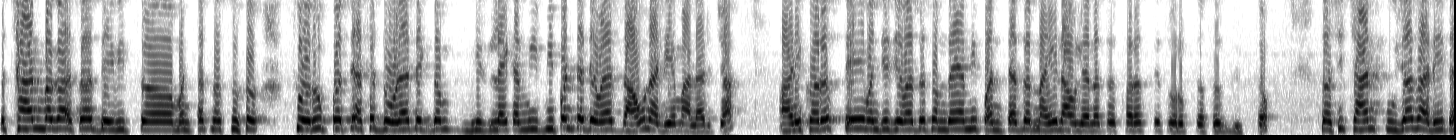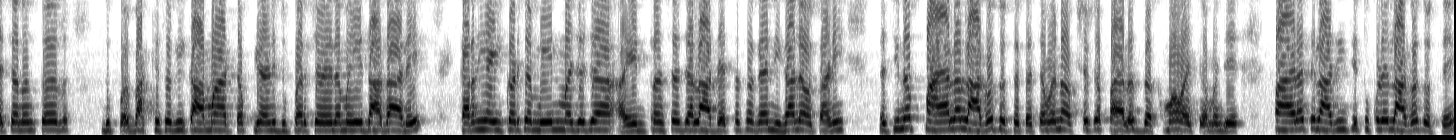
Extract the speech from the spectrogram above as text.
तर छान बघा असं देवीचं म्हणतात ना स्वरूप ते असं डोळ्यात एकदम भिडलंय कारण मी मी पण त्या देवळात जाऊन आली आहे मालाडच्या. आणि खरंच ते म्हणजे जेव्हा जर समजा मी पंत्या जर नाही लावल्या ना तर खरंच ते स्वरूप तसंच दिसतं. तर अशी छान पूजा झाली. त्याच्यानंतर दुपार बाकी सगळी कामं आटपली आणि दुपारच्या वेळेला मग हे दादा आले. कारण ह्या इकडच्या मेन माझ्या ज्या एंट्रन्सच्या ज्या लाद्या आहेत त्या सगळ्या निघाल्या होत्या. आणि त्याची ना पायाला लागत होत्या त्याच्यामुळे ना अक्षरशः पायाला जखमा व्हायच्या. म्हणजे पायाला ते लादीचे तुकडे लागत होते.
